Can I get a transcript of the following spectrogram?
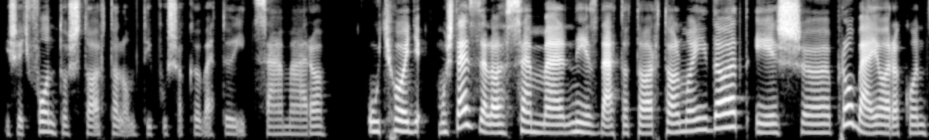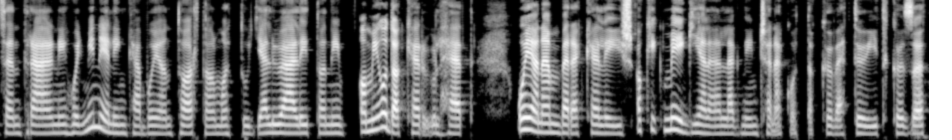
és egy fontos tartalomtípus a követőid számára. Úgyhogy most ezzel a szemmel nézd át a tartalmaidat, és próbálj arra koncentrálni, hogy minél inkább olyan tartalmat tudj előállítani, ami oda kerülhet olyan emberek elé is, akik még jelenleg nincsenek ott a követőit között.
